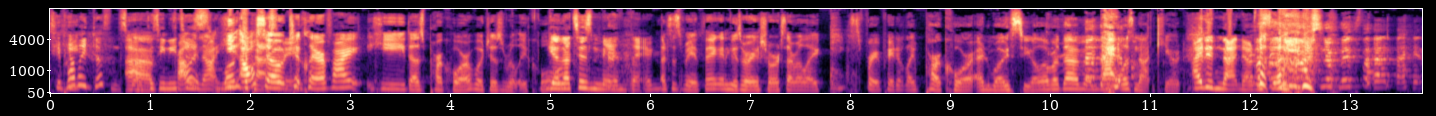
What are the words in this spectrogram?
He probably doesn't Uh, because he needs probably his not. lung He also, capacity. to clarify, he does parkour, which is really cool. yeah, that's his main thing. that's his main thing. And he was wearing shorts that were like spray painted like parkour NYC all over them, and that was not cute. I did not notice that.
